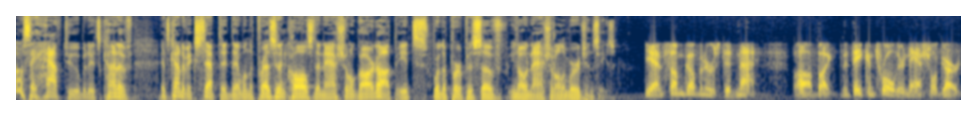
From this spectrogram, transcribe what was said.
I don't say have to, but it's kind of it's kind of accepted that when the president calls the National Guard up, it's for the purpose of you know national emergencies. Yeah, and some governors did not. Uh, but they control their National Guard.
